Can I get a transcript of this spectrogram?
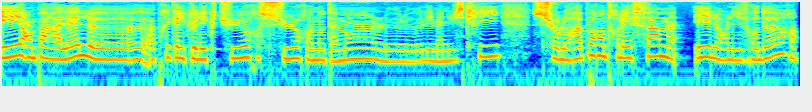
Et en parallèle, euh, après quelques lectures sur notamment les manuscrits, sur le rapport entre les femmes et leurs livres d'heures,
